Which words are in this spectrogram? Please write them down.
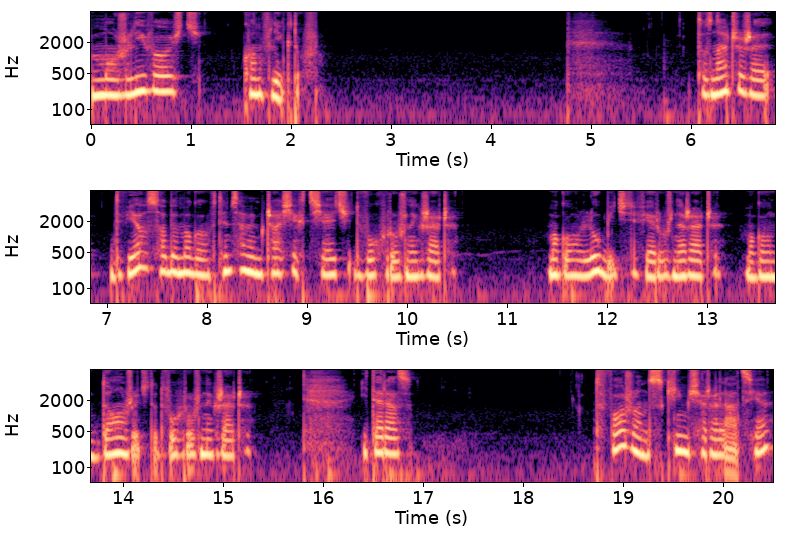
możliwość konfliktów. To znaczy, że dwie osoby mogą w tym samym czasie chcieć dwóch różnych rzeczy. Mogą lubić dwie różne rzeczy, mogą dążyć do dwóch różnych rzeczy. I teraz, tworząc z kimś relację,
